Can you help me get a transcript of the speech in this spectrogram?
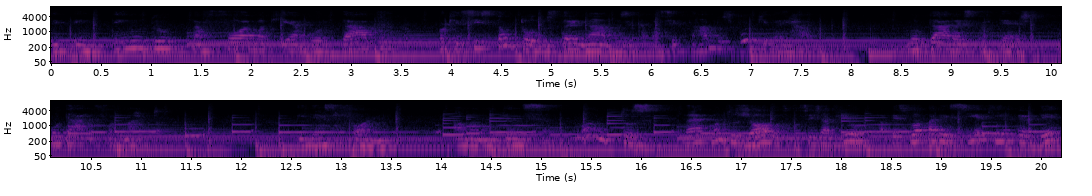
Dependendo da forma que é abordado, porque se estão todos treinados e capacitados, por que dá errado? Mudar a estratégia, mudar o formato. E dessa forma, há uma mudança. Quantos, né, quantos jogos você já viu? A pessoa parecia que ia perder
